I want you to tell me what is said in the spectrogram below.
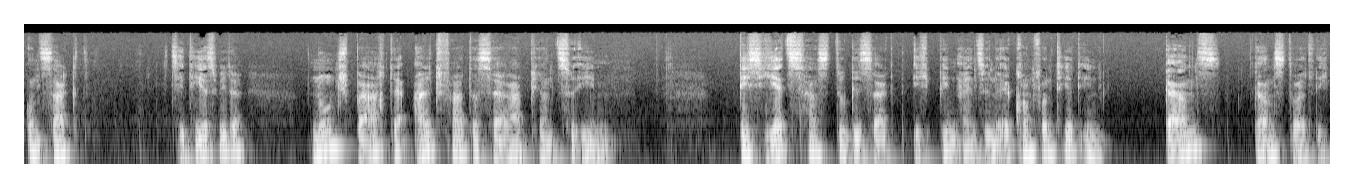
und sagt, ich zitiere es wieder, nun sprach der Altvater Serapion zu ihm, bis jetzt hast du gesagt, ich bin ein Sünder. Er konfrontiert ihn ganz, ganz deutlich.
